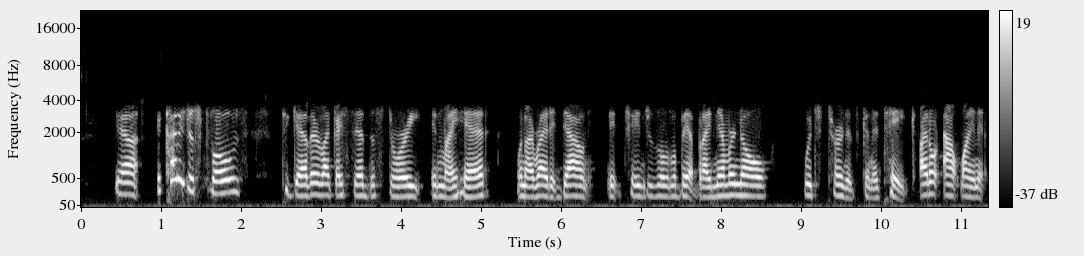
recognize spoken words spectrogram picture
yeah. It kind of just flows together. Like I said, the story in my head, when I write it down, it changes a little bit, but I never know which turn it's going to take. I don't outline it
